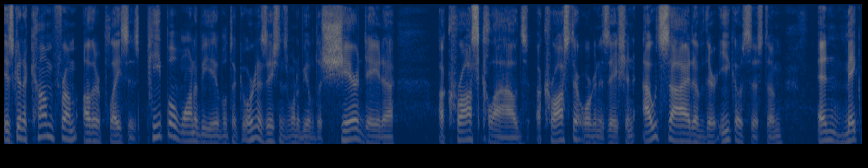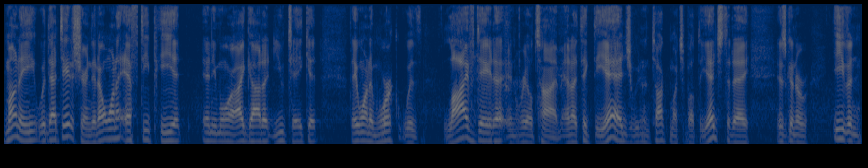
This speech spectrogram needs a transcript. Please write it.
is going to come from other places. People want to be able to, organizations want to be able to share data across clouds, across their organization, outside of their ecosystem, and make money with that data sharing. They don't want to FTP it anymore. I got it, you take it. They want to work with live data in real time. And I think the edge, we didn't talk much about the edge today, is going to even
